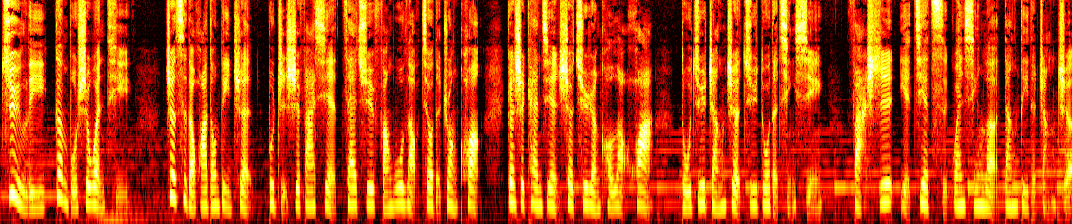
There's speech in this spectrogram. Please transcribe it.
距离更不是问题。这次的华东地震，不只是发现灾区房屋老旧的状况，更是看见社区人口老化、独居长者居多的情形。法师也借此关心了当地的长者。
